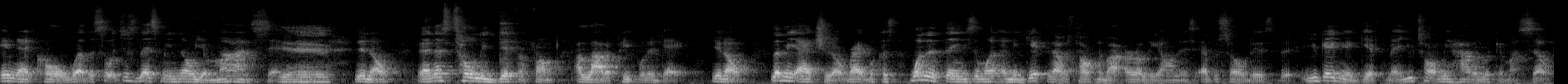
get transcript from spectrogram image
in that cold weather. So it just lets me know your mindset. Yeah. You know, and that's totally different from a lot of people today. You know, let me ask you though, right? Because one of the things, and, one, and the gift that I was talking about early on this episode is that you gave me a gift, man. You taught me how to look at myself,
